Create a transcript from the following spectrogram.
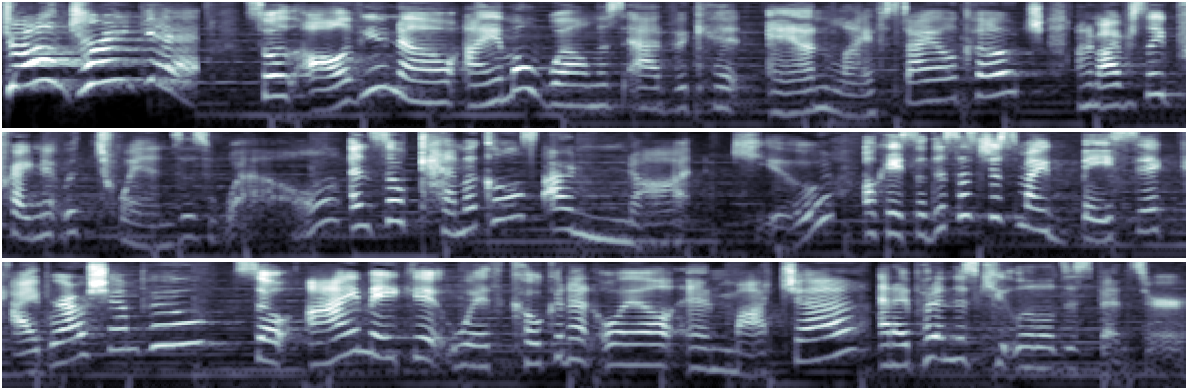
Don't drink it! So, as all of you know, I am a wellness advocate and lifestyle coach. I'm obviously pregnant with twins as well. And so, chemicals are not cute. Okay, so this is just my basic eyebrow shampoo. So, I make it with coconut oil and matcha, and I put in this cute little dispenser.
